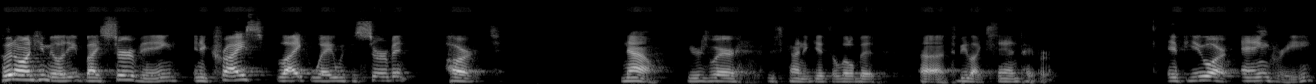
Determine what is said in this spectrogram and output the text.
put on humility by serving in a Christ like way with a servant heart. Now, here's where this kind of gets a little bit uh, to be like sandpaper. If you are angry,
